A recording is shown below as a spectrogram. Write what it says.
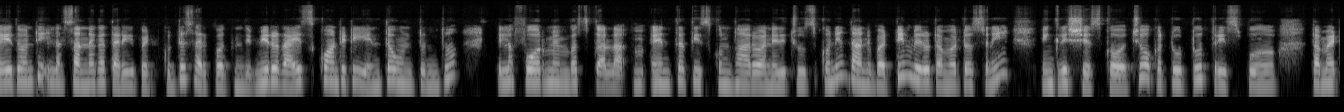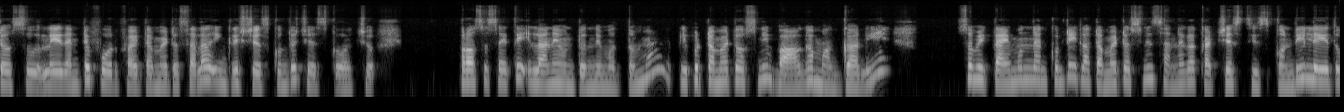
లేదు అంటే ఇలా సన్నగా తరిగి పెట్టుకుంటే సరిపోతుంది. మీరు రైస్ క్వాంటిటీ ఎంత ఉంటుందో ఇలా ఫోర్ మెంబర్స్కి అలా ఎంత తీసుకుంటున్నారు అనేది చూసుకొని దాన్ని బట్టి మీరు టమాటోస్ని ఇంక్రీజ్ చేసుకోవచ్చు. ఒక టూ టు త్రీ స్పూ టమాటోస్ లేదంటే ఫోర్ ఫైవ్ టమాటోస్ అలా ఇంక్రీజ్ చేసుకుంటూ చేసుకోవచ్చు. ప్రాసెస్ అయితే ఇలానే ఉంటుంది మొత్తము. ఇప్పుడు టమాటోస్ని బాగా మగ్గాలి. సో మీకు టైం ఉందనుకుంటే ఇలా టమాటోస్ని సన్నగా కట్ చేసి తీసుకోండి. లేదు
